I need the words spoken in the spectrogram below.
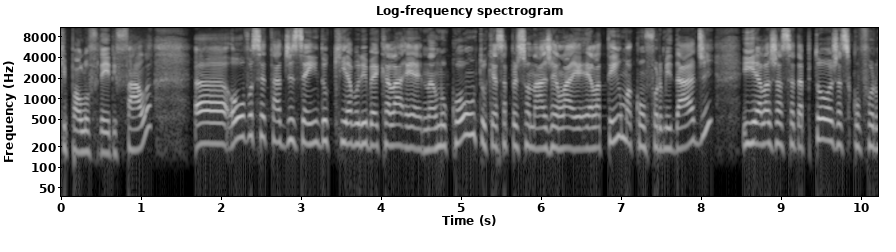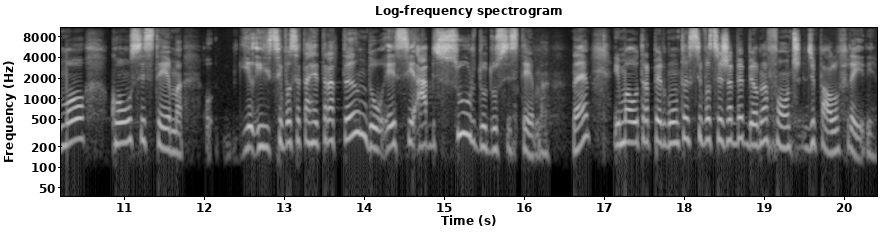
que Paulo Freire fala, uh, ou você está dizendo que a Muribeca ela é no conto que essa personagem ela, é, ela tem uma conformidade e ela já se adaptou, já se conformou com o sistema. E, e se você está retratando esse absurdo do sistema, né? E uma outra pergunta: se você já bebeu na fonte de Paulo Freire?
